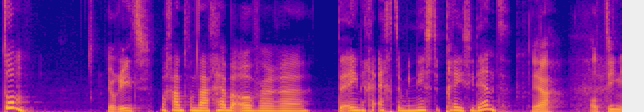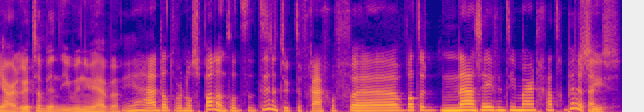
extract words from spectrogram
Tom, Joriet. we gaan het vandaag hebben over eh, de enige echte minister-president. Ja, al tien jaar Rutte die we nu hebben. Ja, dat wordt nog spannend, want het is natuurlijk de vraag of eh, wat er na 17 maart gaat gebeuren. Precies.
